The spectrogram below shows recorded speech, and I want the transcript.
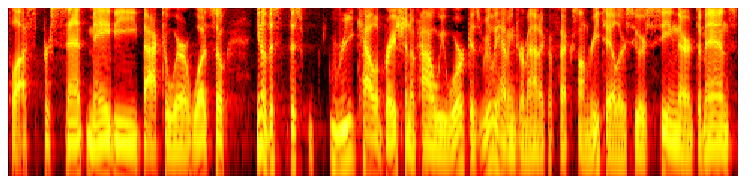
plus percent, maybe back to where it was. So you know this this recalibration of how we work is really having dramatic effects on retailers who are seeing their demands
